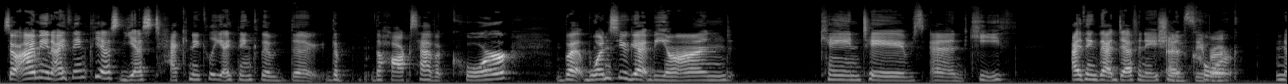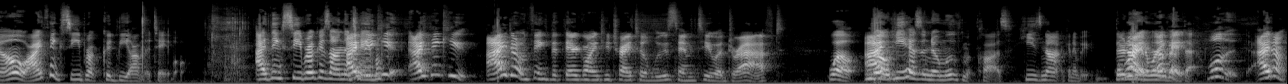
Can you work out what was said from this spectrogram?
So I mean, I think yes, yes, technically, I think the the the the Hawks have a core, but once you get beyond Kane, Toews, and Keith, I think that definition And of Seabrook. core. No, I think Seabrook could be on the table. I think Seabrook is on the I table. think he, I think he. I don't think that they're going to try to lose him to a draft. well, no, I- he has a no movement clause. He's not going to be. They're not going to worry okay. about that. Well, I don't.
